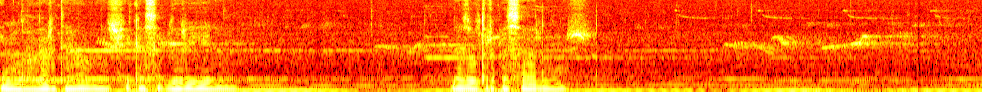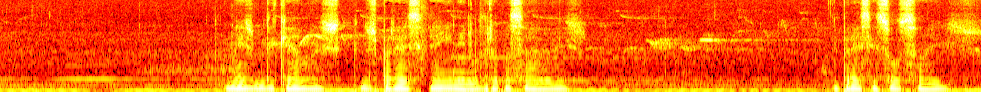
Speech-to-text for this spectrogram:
E no lugar delas fica a sabedoria de as ultrapassarmos. Mesmo daquelas que nos parecem inultrapassáveis, aparecem soluções.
